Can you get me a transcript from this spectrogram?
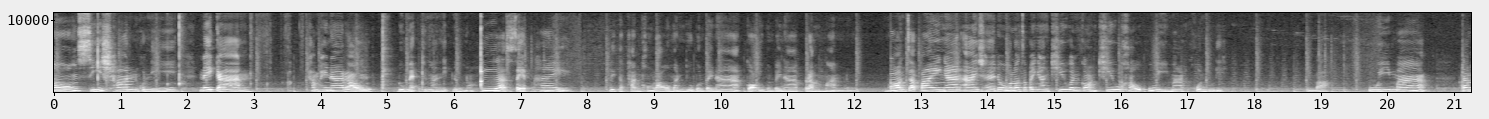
น้องสีชันคนนี้ในการ ทำให้หน้าเราดูแมทขึ้นมานิดนึงเนาะเพื่อเซตให้ผลิตภัณฑ์ของเรามันอยู่บนใบหน้า เกาะอยู่บนใบหน้าประมาณนึงก่อนจะไปงานอายแชโดว์เราจะไปงานคิ้วกันก่อนคิ้วเขาอุยมากทุกคนดูดิ เห็นปะอุยมาก ดัง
